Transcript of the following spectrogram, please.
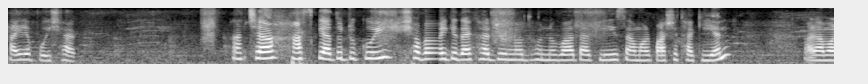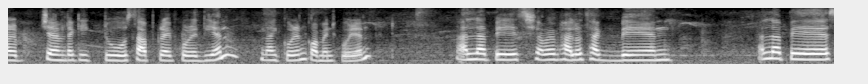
হাইরে পুঁই শাক। আচ্ছা আজকে এতটুকুই। সবাইকে দেখার জন্য ধন্যবাদ। আর প্লিজ আমার পাশে থাকিয়েন। আর আমার চ্যানেলটাকে একটু সাবস্ক্রাইব করে দিয়েন। লাইক করেন কমেন্ট করেন। আল্লাহ হাফেজ। সবাই ভালো থাকবেন। আল্লাহ হাফেজ।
